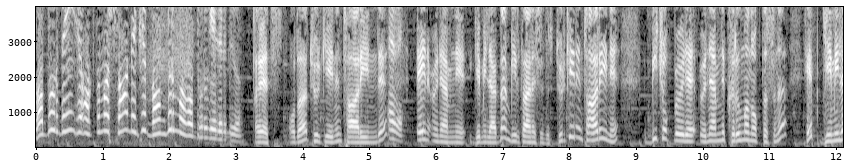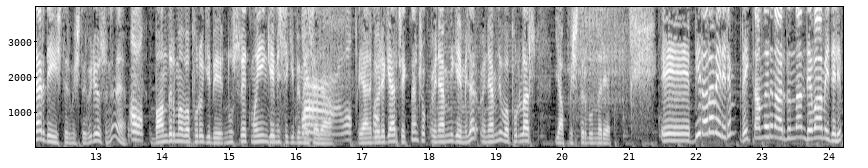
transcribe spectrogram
Vapur deyince aklıma sadece bandırma vapuru gelir diyor. Evet o da Türkiye'nin tarihinde Evet. en önemli gemilerden bir tanesidir. Türkiye'nin tarihini birçok böyle önemli kırılma noktasını hep gemiler değiştirmiştir biliyorsun değil mi? Evet. Bandırma vapuru gibi, Nusret Mayın gemisi gibi mesela. evet, yani Nusret. böyle gerçekten çok önemli gemiler, önemli vapurlar yapmıştır bunları hep. Ee, bir ara verelim, reklamların ardından devam edelim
